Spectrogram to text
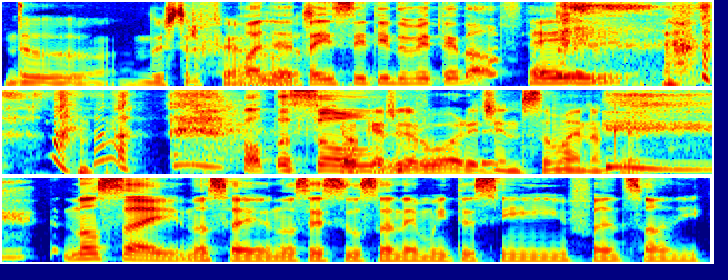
do, dos troféus. Olha, tem 199. Ei. Falta só. Eu quero jogar o Origins também, não quero. Não sei, não sei. Eu não sei se o Sun é muito assim fã de Sonic.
